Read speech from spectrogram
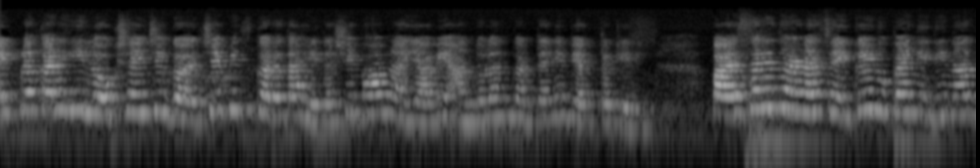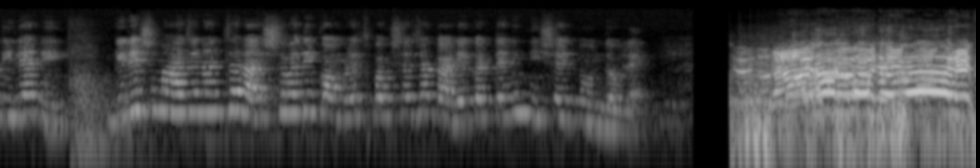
एक प्रकारे ही लोकशाहीची गळचेपीच करत आहेत अशी भावना यावेळी आंदोलनकर्त्यांनी व्यक्त केली. पाळसरे धरणाचे एकही रुपया निधी न दिल्याने गिरीश महाजनांचा राष्ट्रवादी काँग्रेस पक्षाच्या कार्यकर्त्यांनी निषेध नोंदवलाय. कांग्रेस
